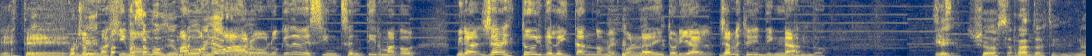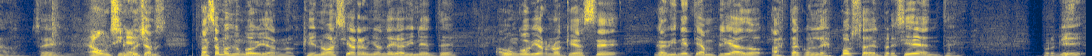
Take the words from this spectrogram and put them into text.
Este, Porque yo me imagino pasamos de un Marco gobierno- Novaro, lo que debe sin sentir Marco. Mira, ya estoy deleitándome con la editorial, ya me estoy indignando. Sí, Es- yo hace rato estoy indignado. sí. Aún sin Escúchame, ellos. pasamos de un gobierno que no hacía reunión de gabinete a un gobierno que hace gabinete ampliado hasta con la esposa del presidente. Porque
